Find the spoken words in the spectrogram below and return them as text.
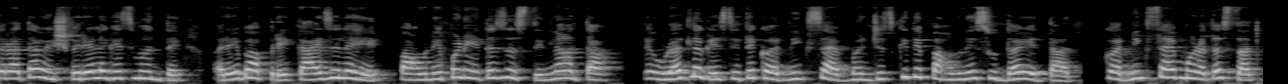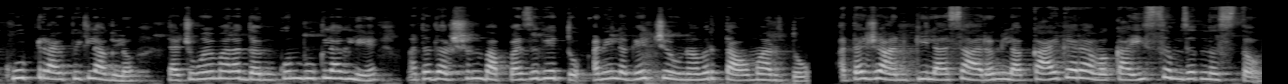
तर आता ऐश्वर्या लगेच म्हणते अरे बापरे काय झालं हे? पाहुणे पण येतच असतील ना आता. तेवढ्यात लगेच तिथे कर्णिक साहेब म्हणजेच की ते पाहुणे सुद्धा येतात. कर्णिक साहेब म्हणत असतात खूप ट्रॅफिक लागलं. त्याच्यामुळे मला दणकून भूक लागली आहे आता दर्शन बाप्पाचं घेतो आणि लगेच जेवणावर ताव मारतो. आता जानकीला सारंगला काय करावं काहीच समजत नसतं.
